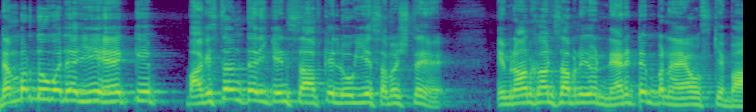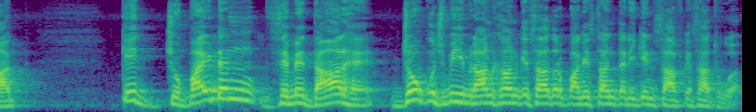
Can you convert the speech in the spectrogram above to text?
नंबर दो वजह यह है कि पाकिस्तान तरीके इंसाफ के लोग ये समझते हैं। इमरान खान साहब ने जो नैरेटिव बनाया उसके बाद कि जो बाइडन जिम्मेदार है, जो कुछ भी इमरान खान के साथ और पाकिस्तान तरीके इंसाफ के साथ हुआ,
